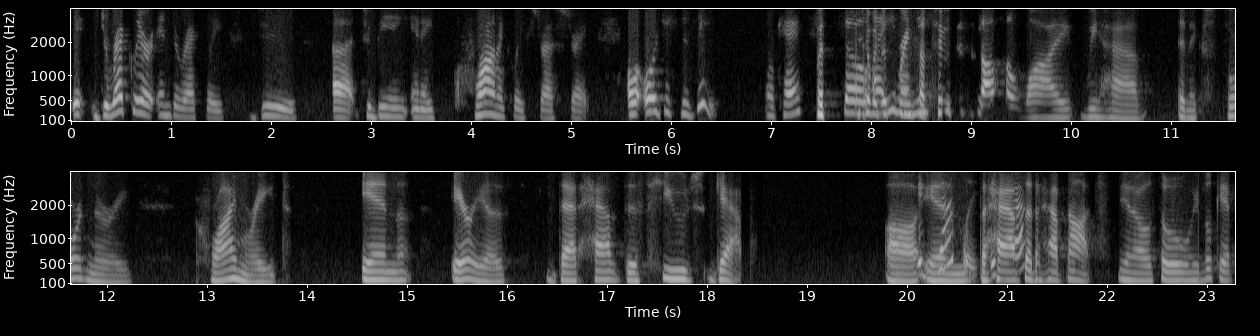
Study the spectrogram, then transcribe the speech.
it, directly or indirectly due uh, to being in a chronically stressed state or, or just disease. Okay, But So, know, but uh, this know, brings up these- too. This is also why we have an extraordinary crime rate in areas that have this huge gap uh, Exactly, in the haves exactly. and the have-nots. You know, so when we look at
